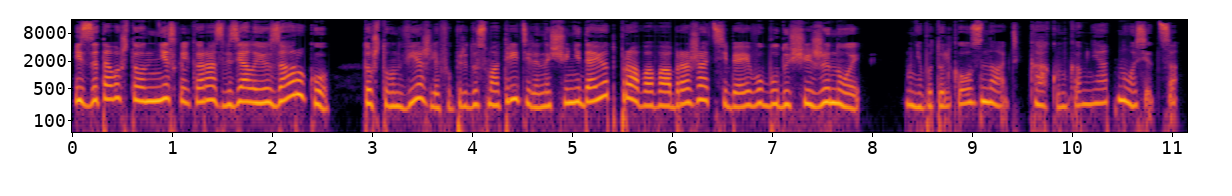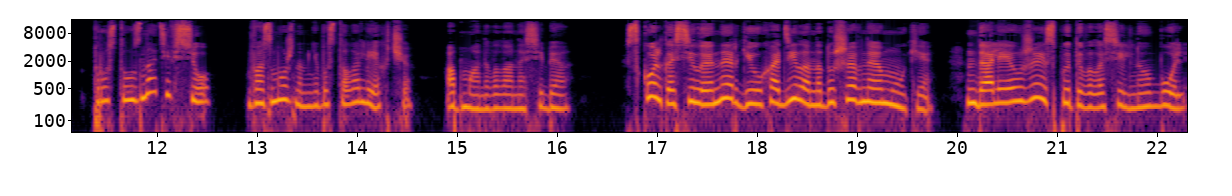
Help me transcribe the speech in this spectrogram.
Из-за того, что он несколько раз взял ее за руку? То, что он вежлив и предусмотрителен, еще не дает права воображать себя его будущей женой. Мне бы только узнать, как он ко мне относится. Просто узнать и все. Возможно, мне бы стало легче. Обманывала она себя. Сколько сил и энергии уходило на душевные муки. Далее уже испытывала сильную боль.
